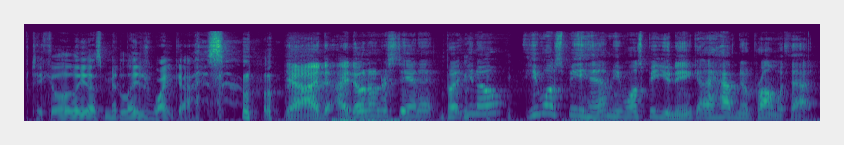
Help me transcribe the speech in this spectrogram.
particularly us middle-aged white guys. yeah, I, d- I don't understand it, but you know, he wants to be him. He wants to be unique. I have no problem with that.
